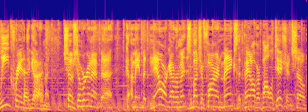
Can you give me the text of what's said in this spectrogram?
we created That's the government. Right. So so we're going to, uh, I mean, but now our government is a bunch of foreign banks that paid off our politicians. So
